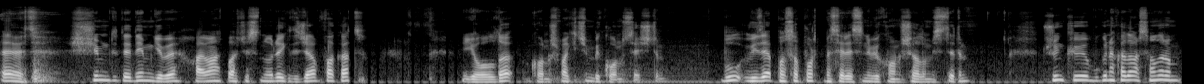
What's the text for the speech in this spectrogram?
Evet. Şimdi dediğim gibi hayvanat bahçesinin oraya gideceğim fakat yolda konuşmak için bir konu seçtim. Bu vize pasaport meselesini bir konuşalım istedim. Çünkü bugüne kadar sanırım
